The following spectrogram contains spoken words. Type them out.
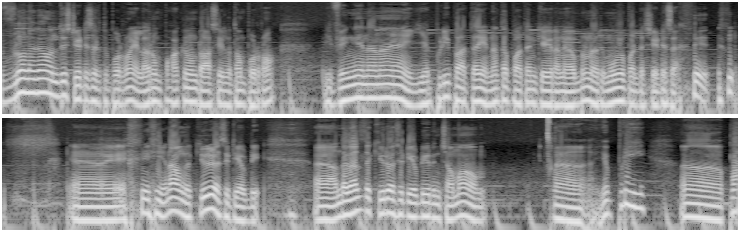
இவ்வளோ அழகாக வந்து ஸ்டேட்டஸ் எடுத்து போடுறோம். எல்லோரும் பார்க்கணுன்ற ஆசையில் தான் போடுறோம். இவங்க என்னன்னா எப்படி பார்த்தா என்னத்தை பார்த்தேன்னு கேட்குறாங்க அப்புறம் நான் ரிமூவே பண்ணிட்டேன் ஸ்டேட்டஸை ஏன்னா அவங்க க்யூரியாசிட்டி அப்படி. அந்த காலத்தில் க்யூரியாசிட்டி எப்படி இருந்துச்சாமா? எப்படி? பா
